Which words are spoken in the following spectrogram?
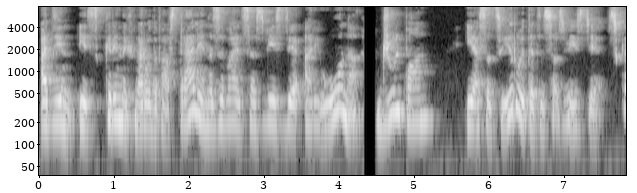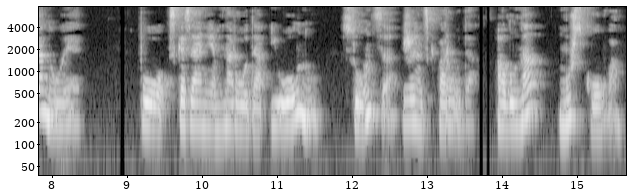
Один из коренных народов Австралии называет созвездие Ориона Джульпан и ассоциирует это созвездие с каноэ. По сказаниям народа Иолну, Солнце – женского рода, а Луна – мужского.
